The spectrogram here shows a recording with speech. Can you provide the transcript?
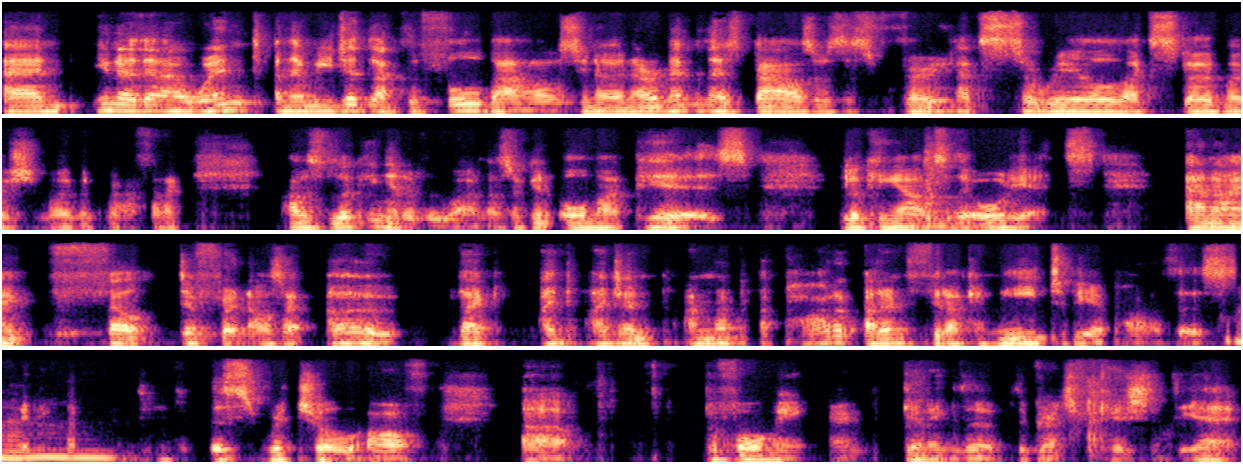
And, you know, then I went and then we did like the full bows, you know, and I remember those bows, it was this very like surreal, like slow motion moment where I felt like I was looking at everyone. I was looking at all my peers looking out to the audience. And I felt different. I was like, oh, like I, I don't, I'm not a part of, I don't feel like I need to be a part of this wow. this ritual of uh, performing and getting the, the gratification at the end.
